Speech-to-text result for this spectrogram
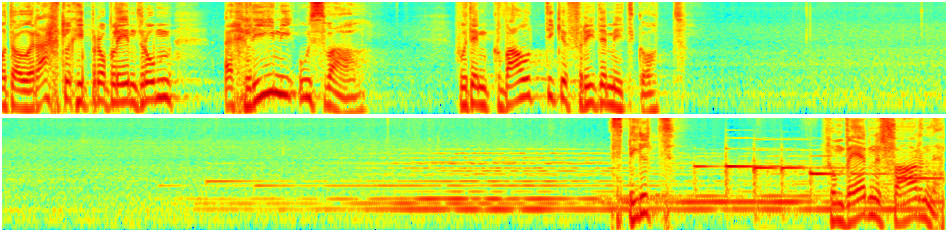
oder auch rechtliche Probleme. Darum eine kleine Auswahl von dem gewaltigen Frieden mit Gott. Bild vom Werner Farner.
